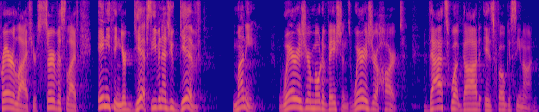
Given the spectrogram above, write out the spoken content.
prayer life, your service life, anything, your gifts, even as you give money. Where is your motivations? Where is your heart? That's what God is focusing on.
